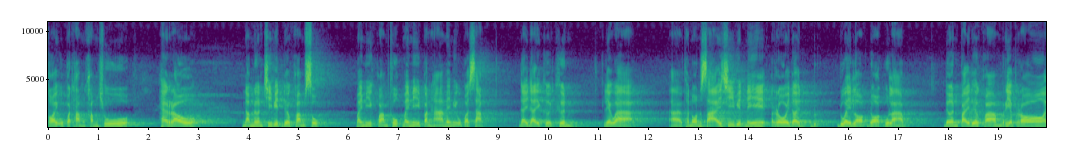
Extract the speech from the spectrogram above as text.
คอยอุปถัมภ์ค้ำชู ให้เราดำเนินชีวิตด้วยความสุข ไม่มีความทุกข์ ไม่มีปัญหาไม่มีอุปสรรคใด ๆ เกิดขึ้น เรียกว่าถนนสายชีวิตนี้โรยด้วยด้วยดอกกุหลาบ เดินไปด้วยความเรียบร้อย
